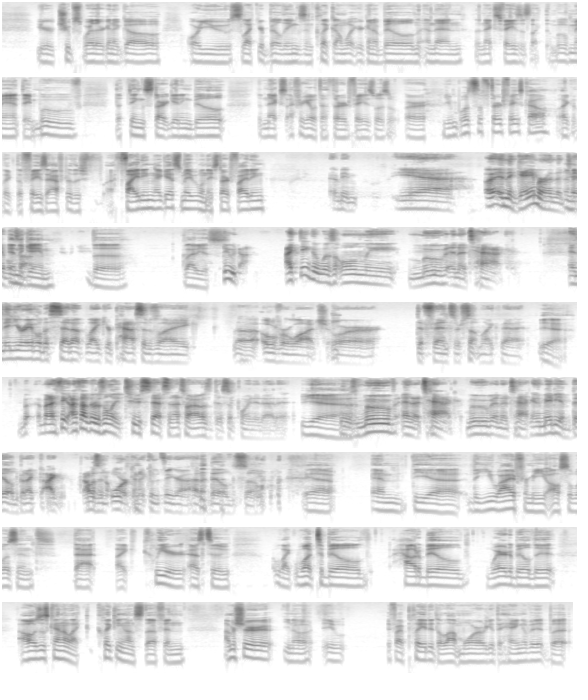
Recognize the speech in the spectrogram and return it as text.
your troops where they're gonna go, or you select your buildings and click on what you're gonna build. And then the next phase is like the movement. They move. The things start getting built. the next I forget what the third phase was or you, what's the third phase, Kyle? Like like the phase after the f- fighting, I guess maybe when they start fighting I mean, yeah. Uh, in the game or in the table in the game, the Gladius. dude. I think it was only move and attack, and then you're able to set up like your passives, like uh, Overwatch or defense or something like that. Yeah. But but I think I thought there was only two steps, and that's why I was disappointed at it. Yeah. It was move and attack, move and attack, and maybe a build. But I, I, I was an orc and I couldn't figure out how to build. So Yeah, and the uh, the UI for me also wasn't that like clear as to like what to build, how to build, where to build it. I was just kind of like clicking on stuff, and I'm sure you know it, if I played it a lot more, I would get the hang of it. But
